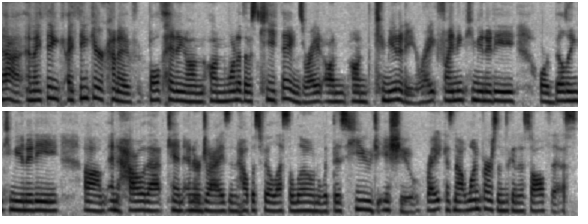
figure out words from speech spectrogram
Yeah, and I think I think you're kind of both hitting on on one of those key things, right? On on community, right? Finding community or building community, um, and how that can energize and help us feel less alone with this huge issue, right? Because not one person's going to solve this.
